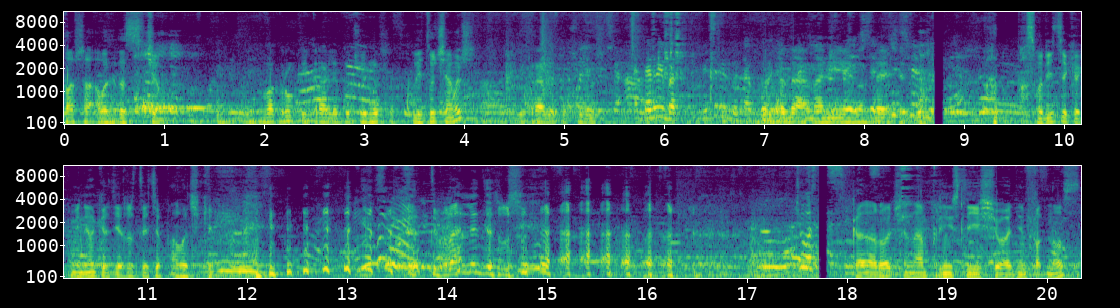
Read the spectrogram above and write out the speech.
Паша, а вот это с чем? Вокруг икра летучей мыши. Летучая мышь? Икра летучей мыши. Это рыба, вид рыбы такой. Это да, она не настоящая. Посмотрите, как Миненко держит эти палочки. Ты правильно держишь? Короче, нам принесли еще один поднос.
